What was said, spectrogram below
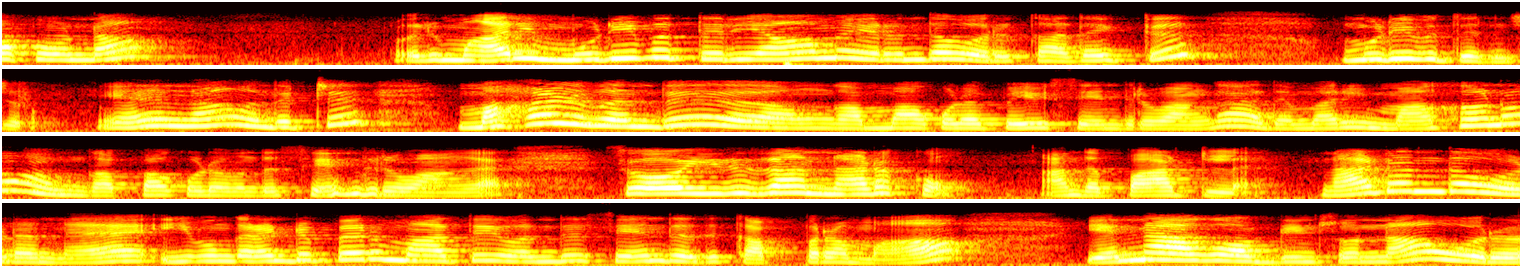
ஆகும்னா ஒரு மாதிரி முடிவு தெரியாமல் இருந்த ஒரு கதைக்கு முடிவு தெரிஞ்சிடும் ஏன்னா வந்துட்டு மகள் வந்து அவங்க அம்மா கூட போய் சேர்ந்துருவாங்க. அதே மாதிரி மகனும் அவங்க அப்பா கூட வந்து சேர்ந்துருவாங்க. ஸோ இதுதான் நடக்கும் அந்த பாட்டில். நடந்த உடனே இவங்க ரெண்டு பேரும் மாற்றி வந்து சேர்ந்ததுக்கு அப்புறமா என்ன ஆகும் அப்படின்னு சொன்னால் ஒரு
